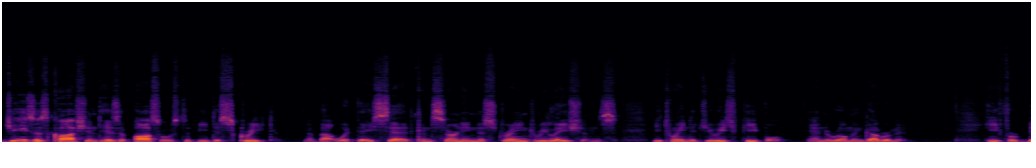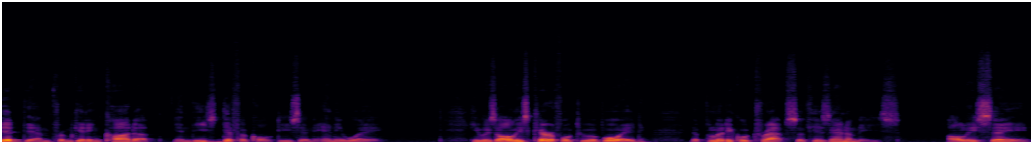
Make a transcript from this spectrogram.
Jesus cautioned his apostles to be discreet about what they said concerning the strained relations between the Jewish people and the Roman government. He forbid them from getting caught up in these difficulties in any way. He was always careful to avoid the political traps of his enemies, All he's saying,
